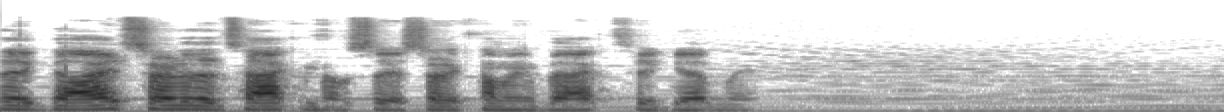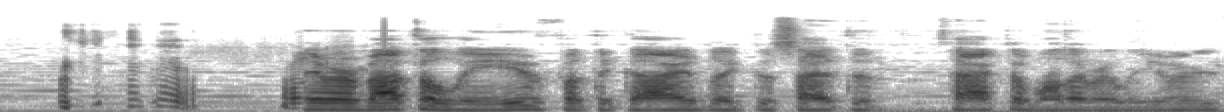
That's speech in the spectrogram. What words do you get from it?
The guy started attacking them, so they started coming back to get me. They were about to leave, but the guide like decided to attack them while they were leaving.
